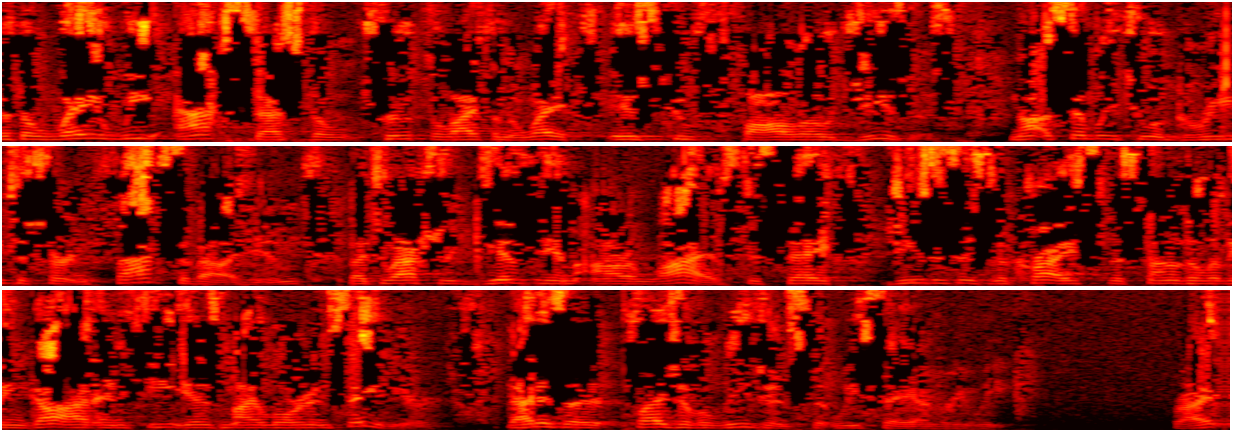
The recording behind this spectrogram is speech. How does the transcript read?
That the way we access the truth, the life, and the way is to follow Jesus not simply to agree to certain facts about him, but to actually give him our lives, to say, Jesus is the Christ, the Son of the living God, and he is my Lord and Savior. That is a pledge of allegiance that we say every week, right?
